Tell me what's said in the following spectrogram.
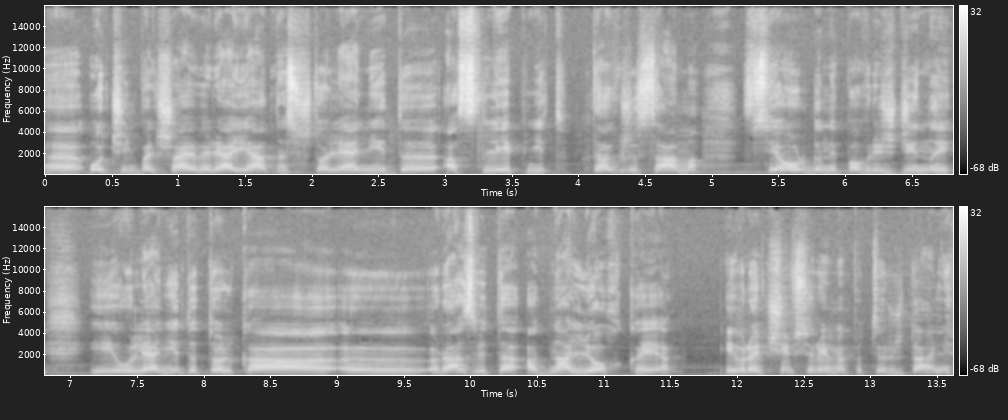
э, очень большая вероятность, что Леонид ослепнет. Также само все органы повреждены. И у Леонида только э, развита одна легкая. И врачи все время подтверждали,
